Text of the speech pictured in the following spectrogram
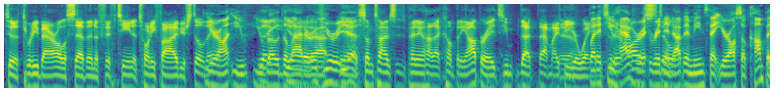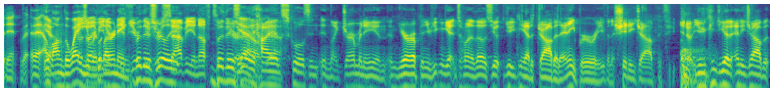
to a three barrel, a seven, a fifteen, a twenty five, you're still there. you're on you you Like, rode the you know, ladder if up. You're, yeah. sometimes depending on how that company operates, you that that might be your way. But if So you have are ri- ridden it up, it means that you're also competent. Uh, Along the way, That's you what I were mean. If- if learning. but there's you're really savvy enough to but there's really high end yeah. schools in, in like Germany and, and Europe, and if you can get into one of those, you, you can get a job at any brewery, even a shitty job. If you, you know you can get any job, at,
